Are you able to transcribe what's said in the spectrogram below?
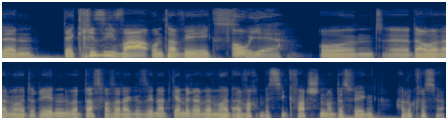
denn der Chrissy war unterwegs. Oh yeah. Und äh, darüber werden wir heute reden, über das, was er da gesehen hat. Generell werden wir heute einfach ein bisschen quatschen und deswegen, hallo Christian.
